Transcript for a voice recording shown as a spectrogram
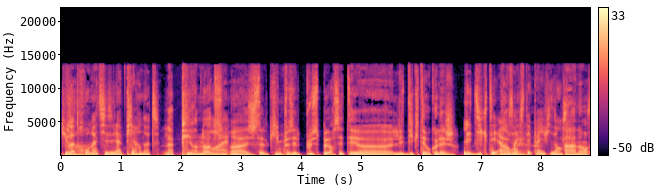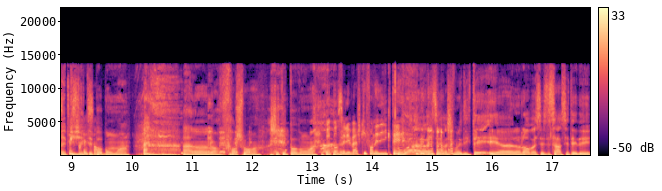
qui vous a traumatisé, la pire note La pire note, Ouais. ah, celle qui me faisait le plus peur, c'était euh, les dictées au collège. Les dictées. Ah, Ah c'est vrai ouais. c'était pas évident. Ça. Ah non, et puis j'étais pas bon moi. hein. Ah non, non, non franchement, hein, j'étais pas bon. Hein. Maintenant, c'est les vaches qui font des dictées. Voilà, ouais, c'est les vaches qui font des dictées. Et euh, non, non, bah, c'était ça. C'était des.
